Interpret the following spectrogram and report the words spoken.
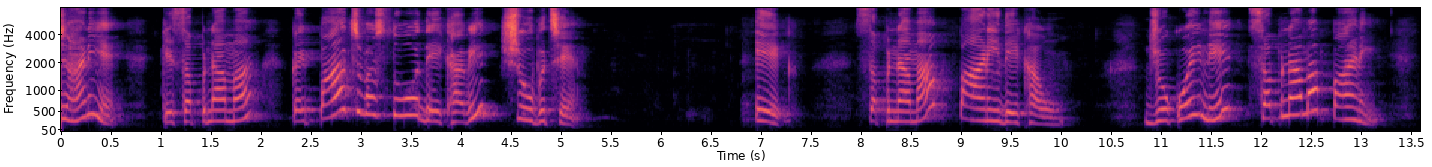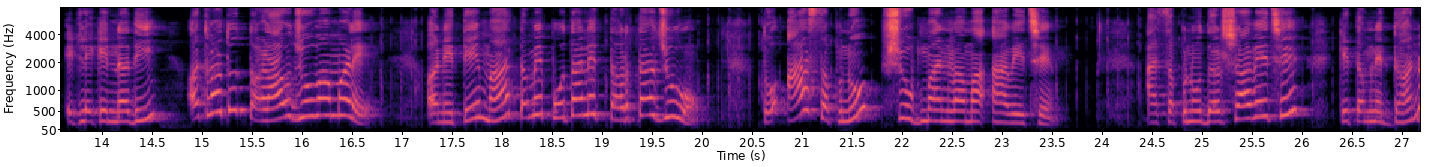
જાણીએ કે સપનામાં કઈ પાંચ વસ્તુઓ દેખાવી શુભ છે. એક, સપનામાં પાણી દેખાવું. જો કોઈને સપનામાં પાણી, એટલે કે નદી અથવા તો તળાવ જોવા મળે અને તેમાં તમે પોતાને તરતા જુઓ, તો આ સપનું શુભ માનવામાં આવે છે. આ સપનું દર્શાવે છે કે તમને ધન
